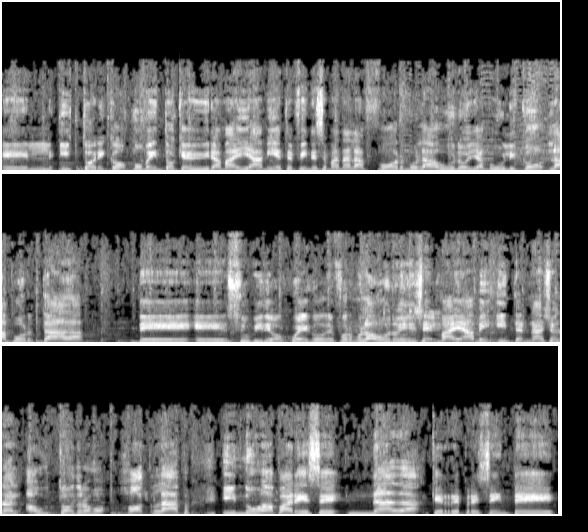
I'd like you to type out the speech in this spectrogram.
El histórico momento que vivirá Miami este fin de semana. La Fórmula 1 ya publicó la portada de eh, su videojuego de Fórmula 1 y dice Miami International Autódromo Hot Lap y no aparece nada que represente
